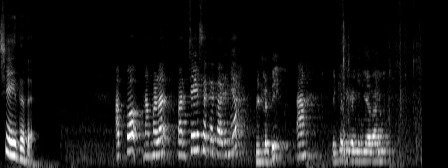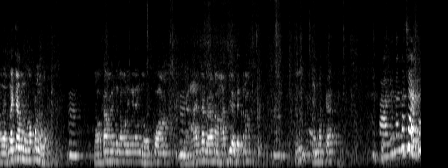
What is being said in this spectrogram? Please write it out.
ചെയ്തത്. അപ്പോ നമ്മൾ പർച്ചേസ് ഒക്കെ കഴിഞ്ഞ് വീട്ടിലെത്തി. ആ. വീട്ടിലെത്തി കഴിഞ്ഞ് ഏതായാലും അത് എന്തൊക്കെയാണ് നോക്കണമല്ലോ നോക്കാൻ വേണ്ടി നമ്മളിങ്ങനെ നോക്കുവാണ്. ആരുടെ വേണം ആദ്യം എടുക്കണം. എന്നൊക്കെ. ആദ്യം തന്നെ ചേട്ടൻ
